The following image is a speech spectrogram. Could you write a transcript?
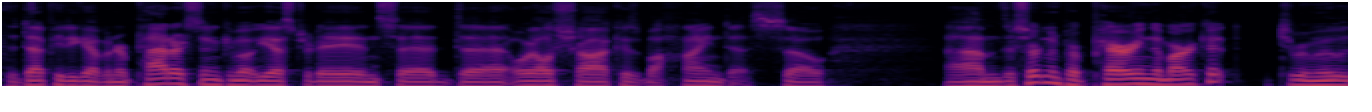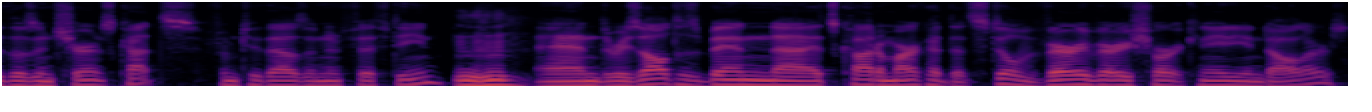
the Deputy Governor Patterson came out yesterday and said uh, oil shock is behind us. So um, they're certainly preparing the market to remove those insurance cuts from 2015. Mm-hmm. And the result has been uh, it's caught a market that's still very, very short Canadian dollars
